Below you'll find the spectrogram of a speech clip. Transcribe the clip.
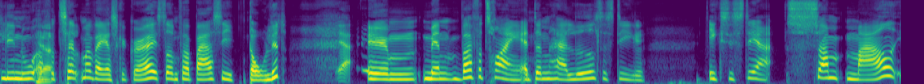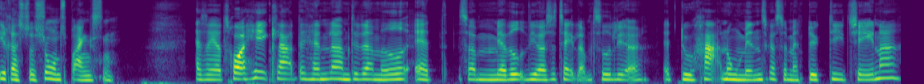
lige nu og Ja. fortæl mig, hvad jeg skal gøre, i stedet for bare at sige dårligt. Ja. Øhm, men hvorfor tror jeg, at den her ledelsestil eksisterer så meget i restaurationsbranchen? Altså, jeg tror helt klart, det handler om det der med, at, som jeg ved, vi også har talt om tidligere, at du har nogle mennesker, som er dygtige tjenere.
